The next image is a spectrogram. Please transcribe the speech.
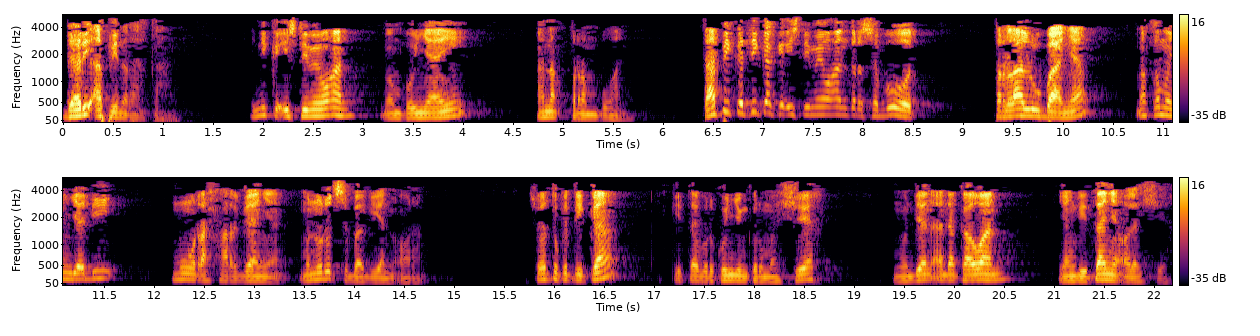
dari api neraka. Ini keistimewaan mempunyai anak perempuan. Tapi ketika keistimewaan tersebut terlalu banyak, maka menjadi murah harganya menurut sebagian orang. Suatu ketika kita berkunjung ke rumah Syekh, kemudian ada kawan yang ditanya oleh Syekh,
